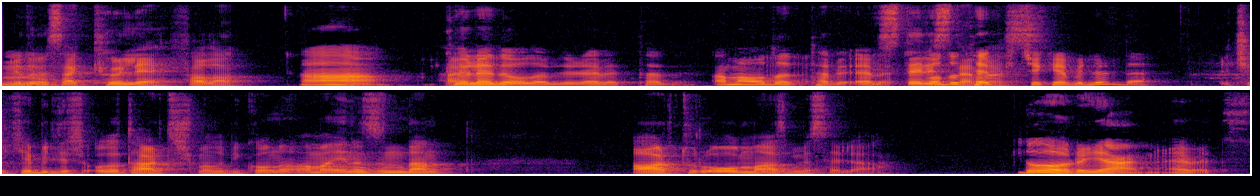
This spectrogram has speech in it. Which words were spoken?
ya da Hmm. mesela köle falan. Aa, köle Hani- de olabilir evet tabii. Ama o da tabii evet. İster o da tepki çekebilir de. E, çekebilir. O da tartışmalı bir konu ama en azından Arthur olmaz mesela. Doğru yani evet.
